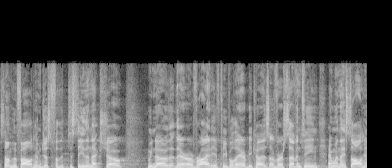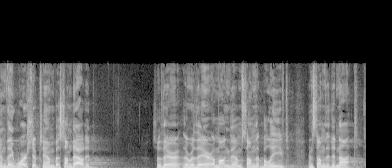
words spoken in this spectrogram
some who followed him just the, to see the next show. We know that there are a variety of people there because of verse 17. And when they saw him, they worshiped him, but some doubted. So there, there were there among them some that believed and some that did not.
